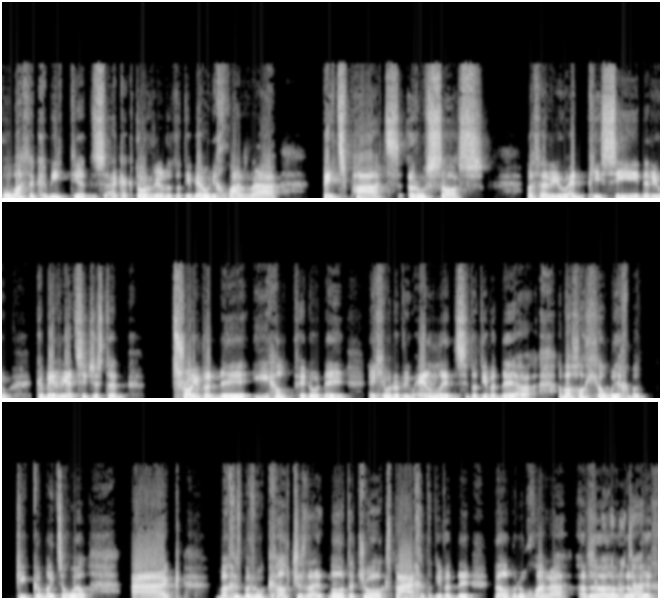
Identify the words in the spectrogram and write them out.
bob math o comedians ac actorion yn dod i fewn i chwarae bit part yr wsos fatha rhyw NPC neu rhyw gymeriad sy'n just yn troi fyny i helpu nhw neu eich bod nhw'n rhyw elin sy'n dod i fyny a, a mae hollol wych a mae'n gymaint o hwyl. Ac mae achos mae nhw'n cael just like, load o jokes bach yn dod i fyny fel mae nhw'n chwarae a mae'n wych.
